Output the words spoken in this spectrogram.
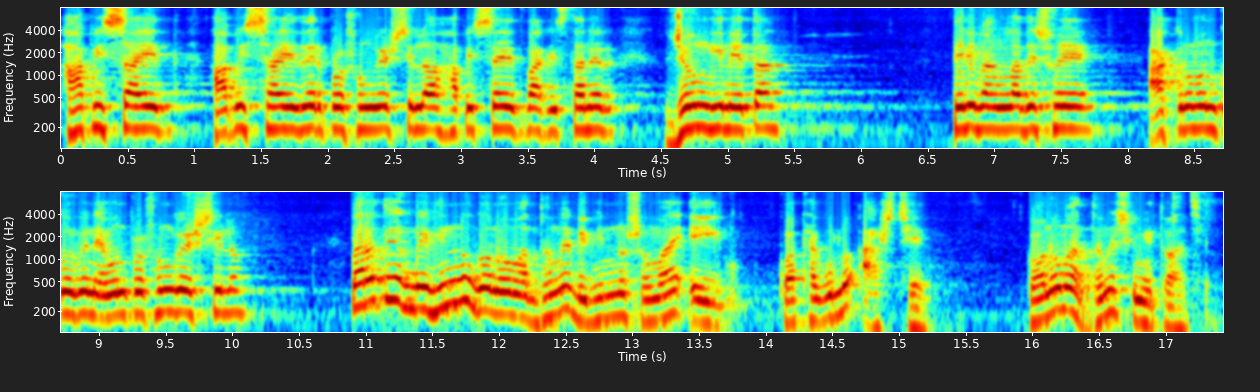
হাফিজ সাইদ, হাফিজ সাইদের প্রসঙ্গ এসেছিল, হাফিজ সাইদ পাকিস্তানের জঙ্গি নেতা। তিনি বাংলাদেশ হয়ে আক্রমণ করবেন এমন প্রসঙ্গ এসেছিল। ভারতীয় বিভিন্ন গণমাধ্যমে বিভিন্ন সময় এই কথাগুলো আসছে। গণমাধ্যমে সীমিত আছে।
